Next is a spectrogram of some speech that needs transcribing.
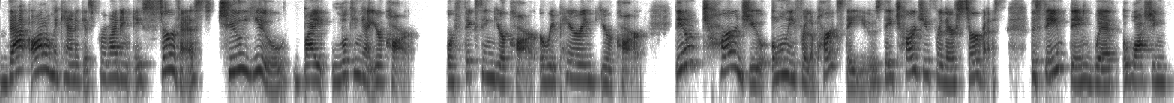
that auto mechanic is providing a service to you by looking at your car or fixing your car or repairing your car. They don't charge you only for the parts they use, they charge you for their service. The same thing with a washing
